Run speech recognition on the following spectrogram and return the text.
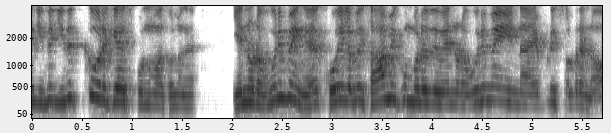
இது இதுக்கு ஒரு கேஸ் போடணுமா சொல்லுங்க? என்னோட உரிமைங்க. கோயிலில் போய் சாமி கும்புறது என்னோட உரிமை நான் எப்படி சொல்றேனோ,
